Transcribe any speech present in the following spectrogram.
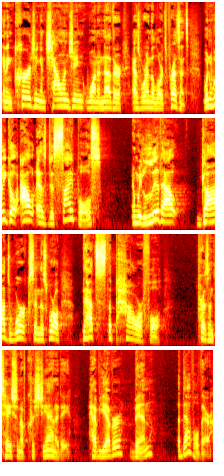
and encouraging and challenging one another as we're in the Lord's presence. When we go out as disciples and we live out God's works in this world, that's the powerful presentation of Christianity. Have you ever been a devil there?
